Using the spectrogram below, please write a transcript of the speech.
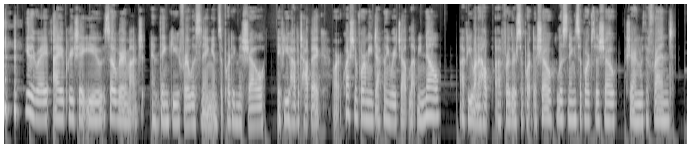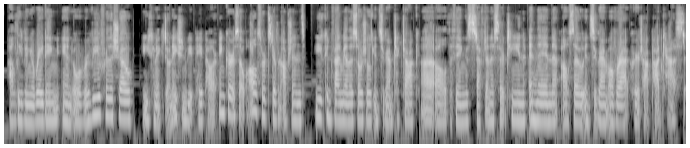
Either way, I appreciate you so very much and thank you for listening and supporting the show. If you have a topic or a question for me, definitely reach out, let me know. If you want to help uh, further support the show, listening supports the show, sharing with a friend, uh, leaving a rating and or review for the show. You can make a donation via PayPal or Anchor, so all sorts of different options. You can find me on the socials, Instagram, TikTok, uh, all the things, Steph Dennis 13, and then also Instagram over at Career Talk Podcast.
